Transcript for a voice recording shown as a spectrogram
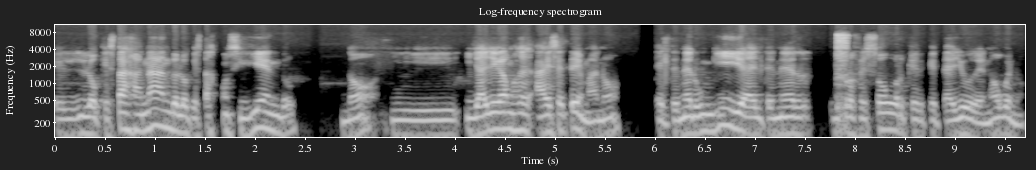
lo que estás ganando, lo que estás consiguiendo, ¿no? Y, ya llegamos a ese tema, ¿no? El tener un guía, el tener un profesor que, que, te ayude, ¿no? Bueno,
